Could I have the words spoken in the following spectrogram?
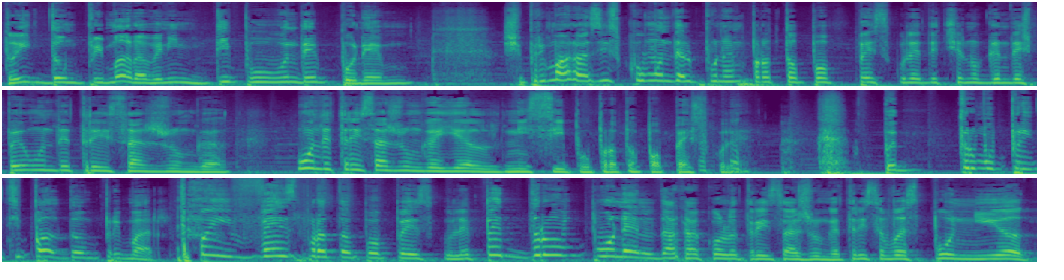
trăi, domn primar, a venit tipul unde îl punem. Și primarul a zis, cum unde îl punem protopopescule, de ce nu gândești? Pe unde trebuie să ajungă? Unde trebuie să ajungă el, nisipul protopopescule? Pe drumul principal, domn primar. Păi vezi, protopopescule, pe drum pune-l dacă acolo trebuie să ajungă. Trebuie să vă spun eu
